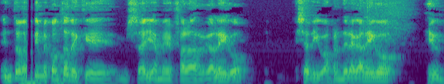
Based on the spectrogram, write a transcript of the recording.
Entón, dime conta de que saíame falar galego, xa digo, aprender a galego, eu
